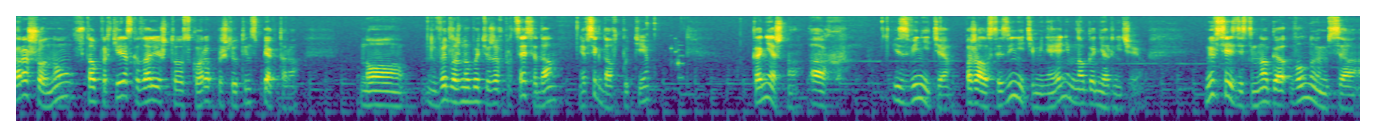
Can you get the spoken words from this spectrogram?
хорошо, ну в штаб-квартире сказали, что скоро пришлют инспектора. Но вы должны быть уже в процессе, да? Я всегда в пути. Конечно. Ах, извините. Пожалуйста, извините меня, я немного нервничаю. Мы все здесь немного волнуемся,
